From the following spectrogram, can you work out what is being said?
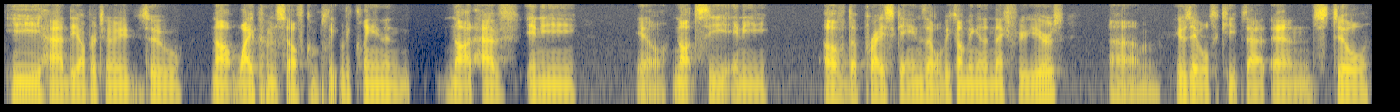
he had the opportunity to not wipe himself completely clean and not have any, you know, not see any of the price gains that will be coming in the next few years. Um, he was able to keep that and still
